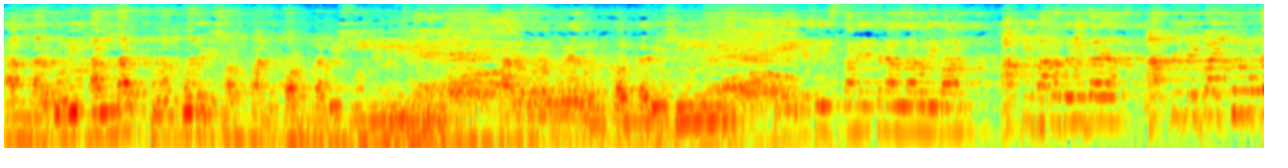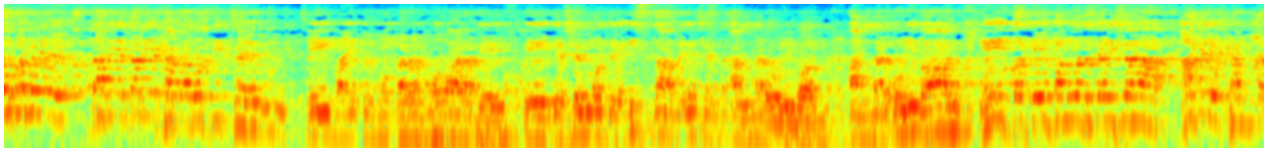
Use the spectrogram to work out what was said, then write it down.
আল্লাহর অলি, আল্লাহর বন্ধুদের সম্মান না বেশি। আরও বড় করে বলুন না বেশি। দেশে ইসলামের এখানে আল্লাহ নবীগণ আপনি ভালো করে জানেন আপনি যে বাইতুল মোকাররমে দাঁড়িয়ে দাঁড়িয়ে খাতাবত দিচ্ছেন এই বাইতুল মোকাররম হওয়ার আগে এই দেশের মধ্যে ইসলাম এনেছেন আল্লাহর অলিগণ। আল্লাহর অলিগণ, এই তো এই বাংলাদেশে এসে আগে খানকা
